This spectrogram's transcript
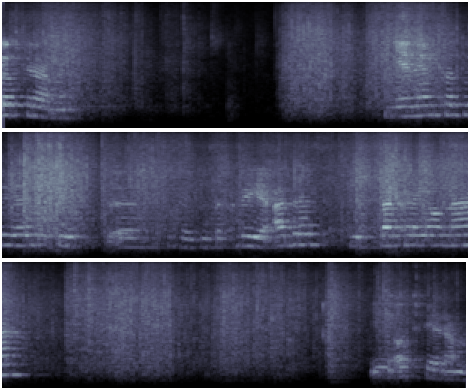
otwieramy. Nie wiem co tu jest, jest e, tutaj tu zakryję adres, jest zaklejone. I otwieram.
